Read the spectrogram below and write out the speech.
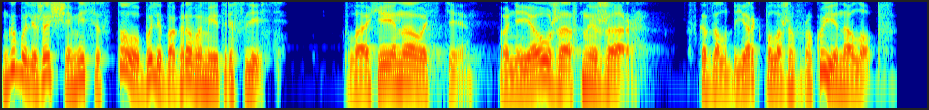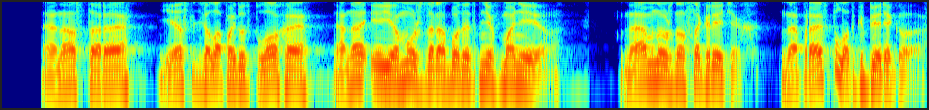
губы лежащие миссис Тоу были багровыми и тряслись. «Плохие новости. У неё ужасный жар», — сказал Бьерк, положив руку ей на лоб. «Она стара. Если дела пойдут плохо, она и её муж заработают пневмонию. Нам нужно согреть их. Направь плот к берегу».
